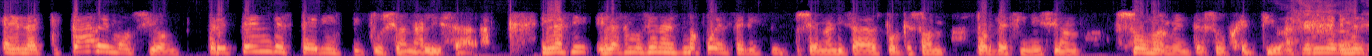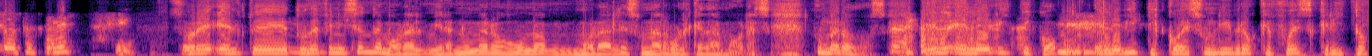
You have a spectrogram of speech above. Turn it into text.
en la que cada emoción pretende ser institucionalizada. Y las, y las emociones no pueden ser institucionalizadas porque son, por definición, sumamente subjetiva. Entonces, Sobre el, tu definición de moral, mira, número uno, moral es un árbol que da moras. Número dos, el, Levítico, el Levítico es un libro que fue escrito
